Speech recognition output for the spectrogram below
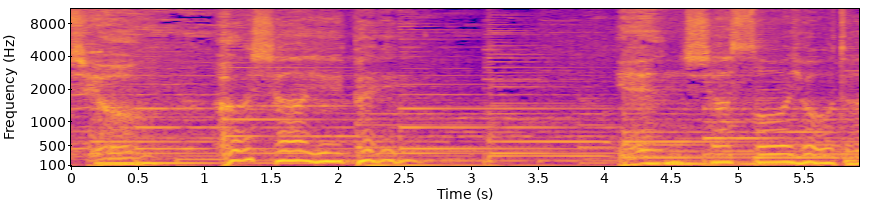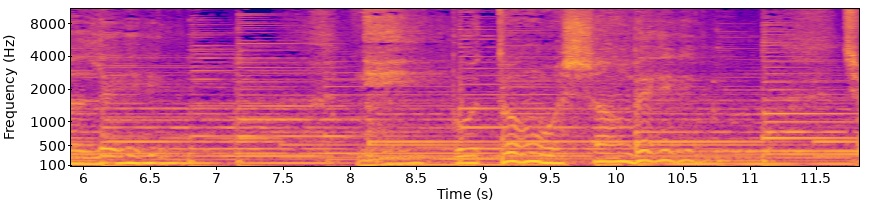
就喝下一杯，咽下所有的泪。你不懂我伤悲，就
